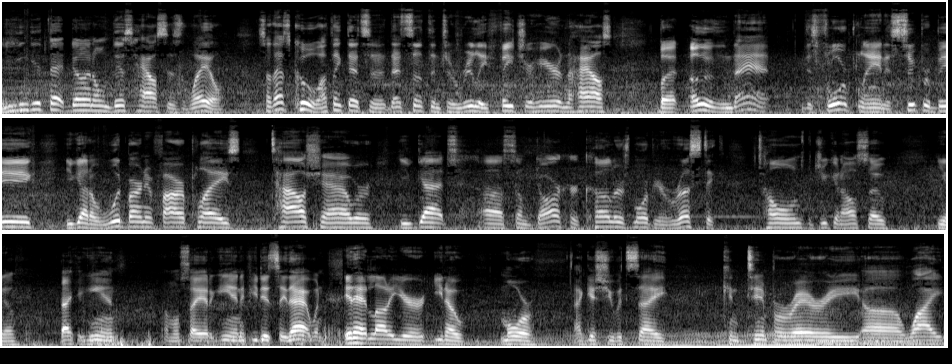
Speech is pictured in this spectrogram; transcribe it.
You can get that done on this house as well. So that's cool. I think that's a that's something to really feature here in the house. But other than that, this floor plan is super big. You got a wood burning fireplace, tile shower. You've got uh, some darker colors, more of your rustic tones, but you can also, you know, back again, I'm gonna say it again. If you did see that one, it had a lot of your, you know, more, I guess you would say, contemporary uh, white,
